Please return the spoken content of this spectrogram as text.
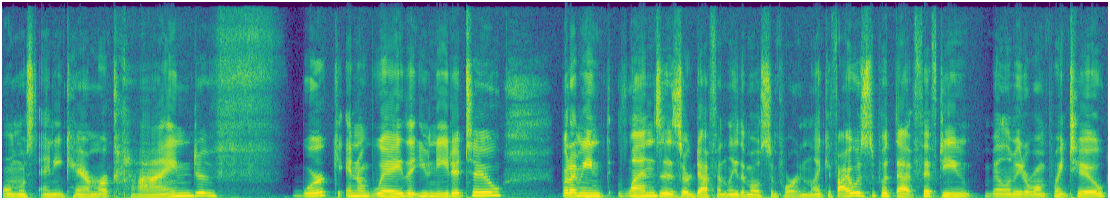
almost any camera kind of work in a way that you need it to. But I mean, lenses are definitely the most important. Like if I was to put that 50 millimeter 1.2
